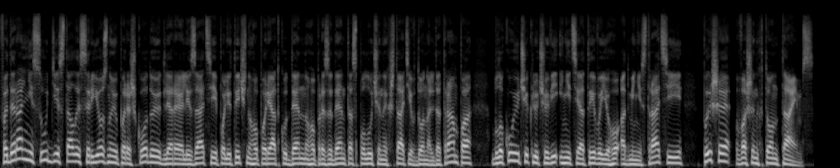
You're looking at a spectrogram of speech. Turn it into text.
Федеральні судді стали серйозною перешкодою для реалізації політичного порядку денного президента Сполучених Штатів Дональда Трампа, блокуючи ключові ініціативи його адміністрації, пише Вашингтон Таймс.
